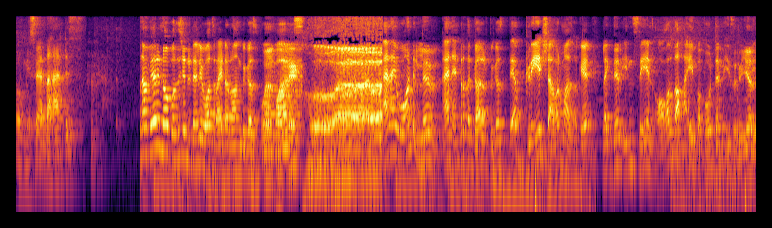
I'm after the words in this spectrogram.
Oh, Miss Where The heart is. Now we are in no position to tell you what's right or wrong because world politics. And I want to live and enter the Gulf because they have great shawarmas, okay? Like they're insane. All the hype about them is real.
